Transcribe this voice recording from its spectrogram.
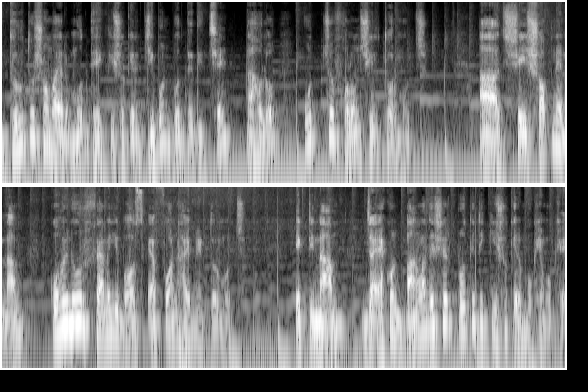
দ্রুত সময়ের মধ্যে কৃষকের জীবন বদলে দিচ্ছে, তা হল উচ্চ ফলনশীল তরমুজ। আজ সেই স্বপ্নের নাম Kohinoor family boss F one hybrid তরমুজ। একটি নাম যা এখন বাংলাদেশের প্রতিটি কৃষকের মুখে মুখে।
